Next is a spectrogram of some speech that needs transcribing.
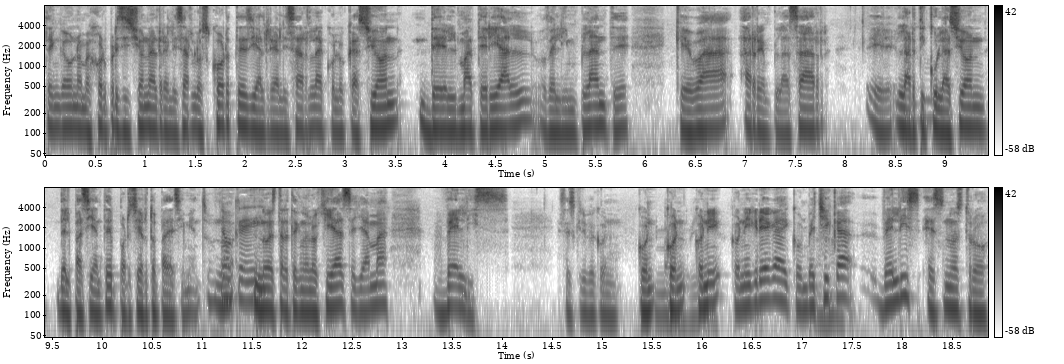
tenga una mejor precisión al realizar los cortes y al realizar la colocación del material o del implante que va a reemplazar eh, la articulación del paciente por cierto padecimiento. Nuestra tecnología se llama VELIS. Se escribe con, con, con, con y, con Y y con B chica. VELIS es nuestro,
